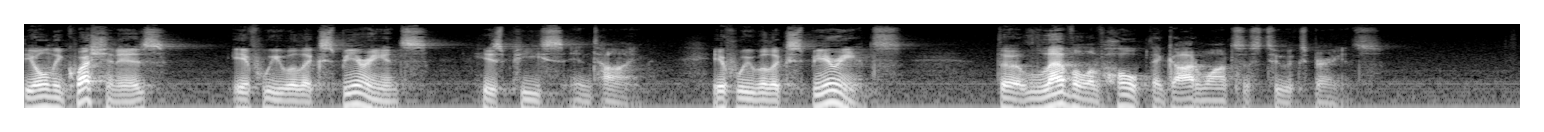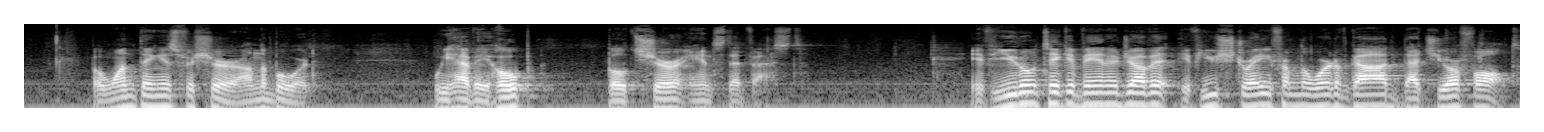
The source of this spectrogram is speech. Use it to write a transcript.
The only question is if we will experience His peace in time, if we will experience the level of hope that God wants us to experience. But one thing is for sure on the board we have a hope both sure and steadfast. If you don't take advantage of it, if you stray from the Word of God, that's your fault.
